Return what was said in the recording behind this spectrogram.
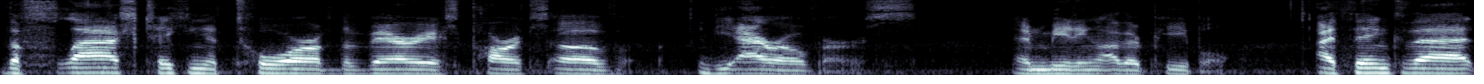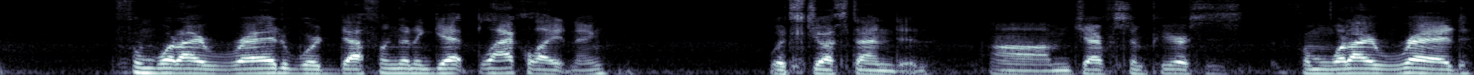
the Flash taking a tour of the various parts of the Arrowverse and meeting other people. I think that from what I read, we're definitely going to get Black Lightning, which just ended. Um, Jefferson Pierce is, from what I read,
